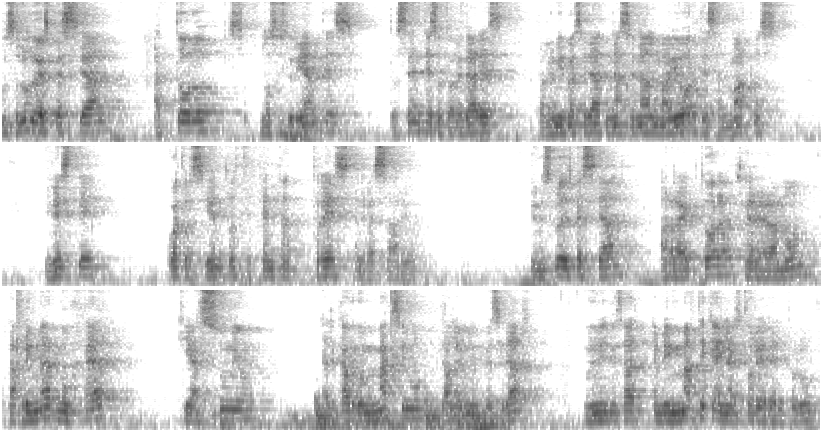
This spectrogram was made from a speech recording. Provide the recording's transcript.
Un saludo especial a todos los estudiantes, docentes, autoridades de la Universidad Nacional Mayor de San Marcos en este 473 aniversario. Y un saludo especial a la rectora Gerard Ramón, la primera mujer que asumió el cargo máximo de la universidad, una universidad emblemática en la historia del Perú,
